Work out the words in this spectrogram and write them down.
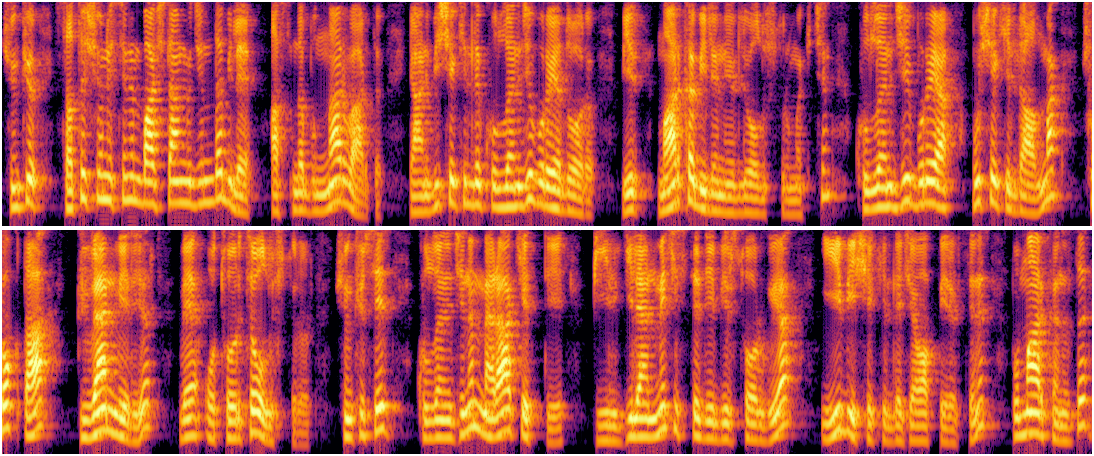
Çünkü satış unisinin başlangıcında bile aslında bunlar vardır. Yani bir şekilde kullanıcı buraya doğru bir marka bilinirliği oluşturmak için kullanıcıyı buraya bu şekilde almak çok daha güven verir ve otorite oluşturur. Çünkü siz kullanıcının merak ettiği, bilgilenmek istediği bir sorguya iyi bir şekilde cevap verirseniz bu markanızı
